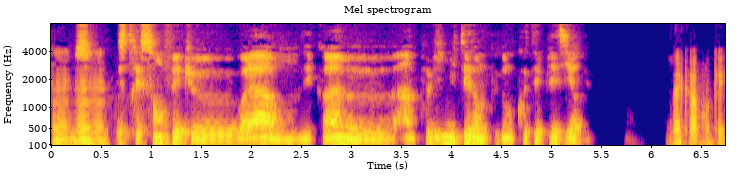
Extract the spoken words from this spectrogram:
mmh, mmh, mmh. stressant fait que voilà, on est quand même euh, un peu limité dans le, dans le côté plaisir. D'accord, ok.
